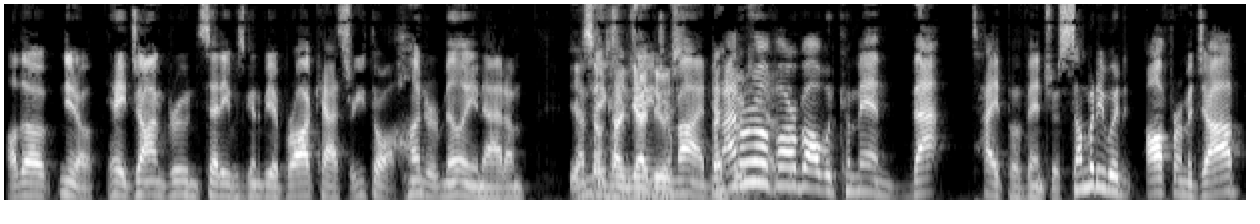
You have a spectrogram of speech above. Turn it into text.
Although, you know, hey, Jon Gruden said he was going to be a broadcaster. You throw a hundred million at him. Yeah, that makes sometimes you change your mind. But I do don't know if Harbaugh would command that type of interest. Somebody would offer him a job.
